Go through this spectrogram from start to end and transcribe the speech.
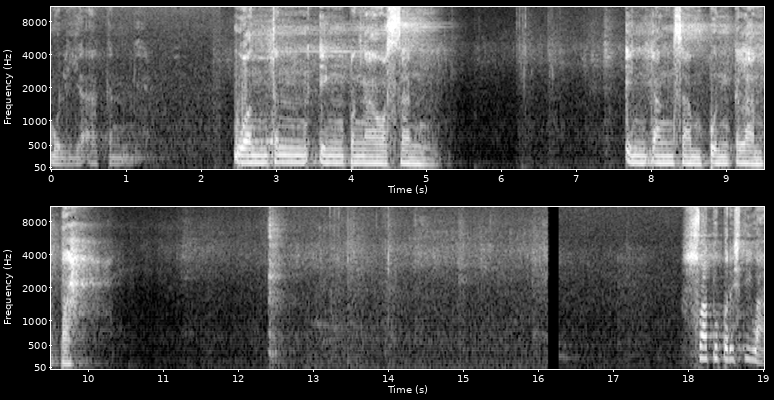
mulyakaken nggih. Wonten ing pengaosan ingkang sampun kelampah suatu peristiwa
